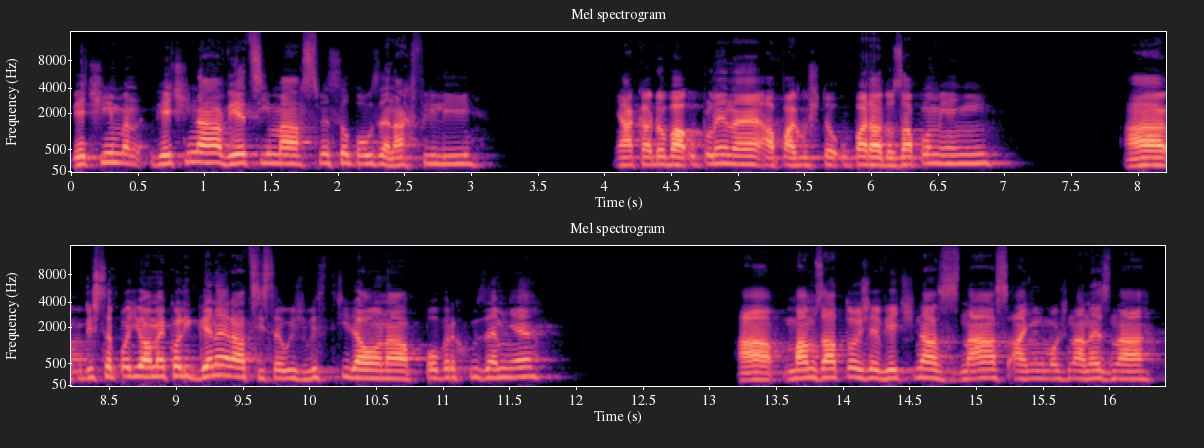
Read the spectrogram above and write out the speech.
většin, většina věcí má smysl pouze na chvíli, nějaká doba uplyne a pak už to upadá do zapomnění. A když se podíváme, kolik generací se už vystřídalo na povrchu země, a mám za to, že většina z nás ani možná nezná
